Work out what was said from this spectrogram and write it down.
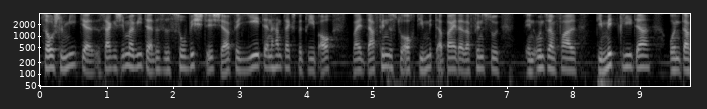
Social Media, sage ich immer wieder, das ist so wichtig, ja, für jeden Handwerksbetrieb auch, weil da findest du auch die Mitarbeiter, da findest du in unserem Fall die Mitglieder und da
